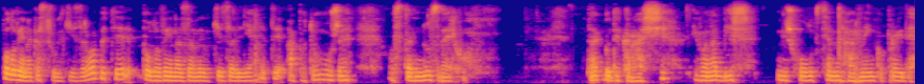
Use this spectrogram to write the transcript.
половина каструльки зробите, половина заливки заляєте, а потім уже остальну зверху. Так буде краще, і вона більш між голубцями гарненько пройде.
